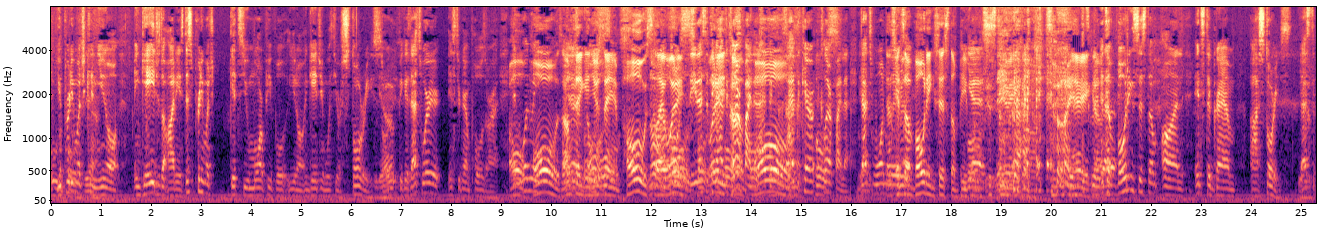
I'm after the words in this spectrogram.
you pretty polls, much can yeah. you know engage the audience. This pretty much gets you more people, you know, engaging with your stories. Yeah. Because that's where your Instagram polls are at. And Oh, when we- pose. I'm Yeah, thinking you're saying pose. No, like what? polls. Is, See, that's the what thing. I have to clarify talking- that. Polls. I have to clar- Polls. clarify that. That's one That's way. It's a voting system, people. Yes. There you go. So, like, There you go. It's a voting system on Instagram uh, stories. That's to,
